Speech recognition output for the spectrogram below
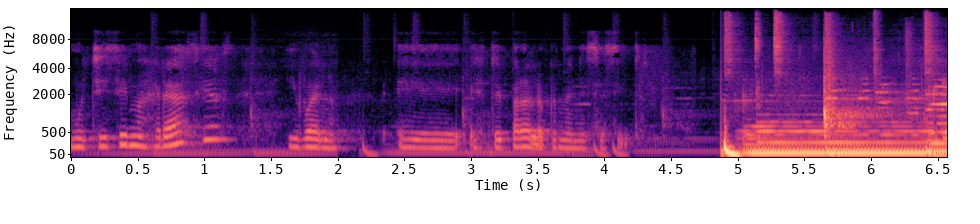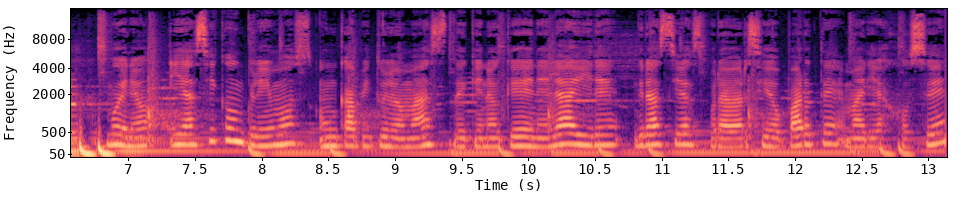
Muchísimas gracias y bueno, eh, estoy para lo que me necesiten. Bueno, y así concluimos un capítulo más de Que no quede en el aire. Gracias por haber sido parte, María José,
